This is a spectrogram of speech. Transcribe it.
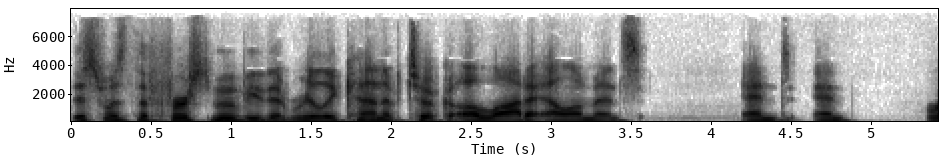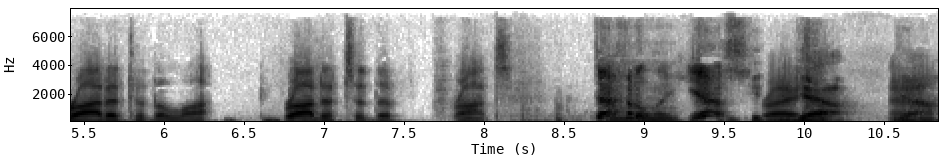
this was the first movie that really kind of took a lot of elements and and brought it to the lo- brought it to the front. Definitely, yes. Right. Yeah. Yeah.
